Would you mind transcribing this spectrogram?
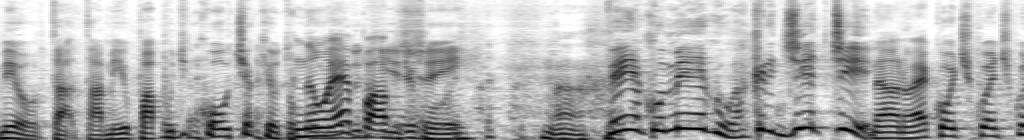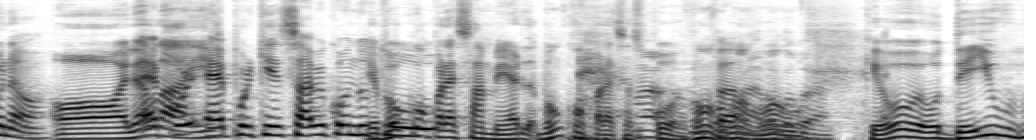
Meu, tá, tá meio papo de coach aqui. Eu tô com Não é papo disso, de hein? Ah. Venha comigo, acredite! não, não é coach quântico, não. Olha É, lá, por- hein? é porque sabe quando Eu tu. vou comprar essa merda. Vamos comprar essas porra? Vamos, comprar, vamos, vamos vamos. comprar. Porque eu odeio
